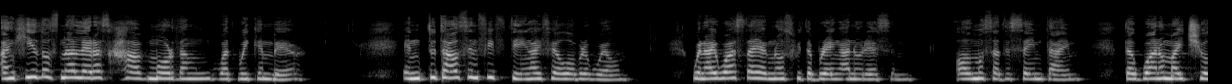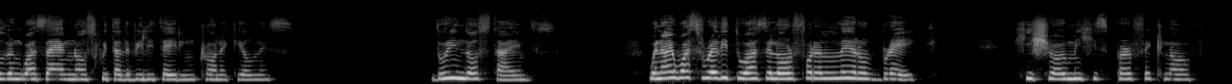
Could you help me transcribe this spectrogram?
and He does not let us have more than what we can bear. In 2015, I felt overwhelmed when I was diagnosed with a brain aneurysm, almost at the same time that one of my children was diagnosed with a debilitating chronic illness. During those times, when I was ready to ask the Lord for a little break, He showed me His perfect love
